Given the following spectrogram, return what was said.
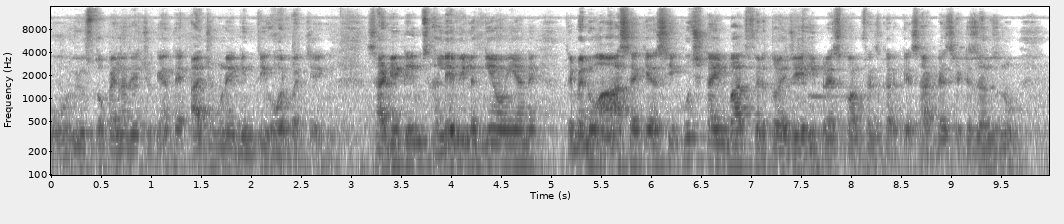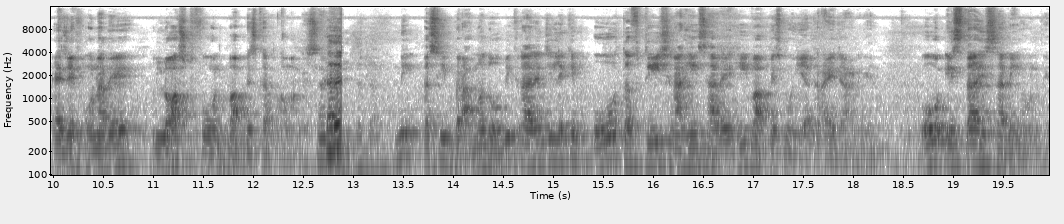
ਹੋਰ ਵੀ ਉਸ ਤੋਂ ਪਹਿਲਾਂ ਦੇ ਚੁੱਕੇ ਹਾਂ ਤੇ ਅੱਜ ਹੁਣ ਇਹ ਗਿਣਤੀ ਹੋਰ ਵੱਜੇਗੀ ਸਾਡੀ ਟੀਮਸ ਹਲੇ ਵੀ ਲੱਗੀਆਂ ਹੋਈਆਂ ਨੇ ਤੇ ਮੈਨੂੰ ਆਸ ਹੈ ਕਿ ਅਸੀਂ ਕੁਝ ਟਾਈਮ ਬਾਅਦ ਫਿਰ ਤੋਂ ਅਜੇ ਹੀ ਪ੍ਰੈਸ ਕਾਨਫਰੰਸ ਕਰਕੇ ਸਾਡੇ ਸਿਟੀਜ਼ਨਸ ਨੂੰ ਐਜ਼ ਇਫ ਉਹਨਾਂ ਦੇ ਲੋਸਟ ਫੋਨ ਵਾਪਸ ਕਰ ਪਾਵਾਂਗੇ। ਸਰ ਨਹੀਂ ਅਸੀਂ ਬਰਾਮਦ ਉਹ ਵੀ ਕਰਾ ਰਹੇ ਜੀ ਲੇਕਿਨ ਉਹ ਤਫਤੀਸ਼ ਰਾਹੀਂ ਸਾਰੇ ਹੀ ਵਾਪਸ ਮੁਹੱਈਆ ਕਰਾਏ ਜਾਣਗੇ। ਉਹ ਇਸ ਦਾ ਹਿੱਸਾ ਨਹੀਂ ਹੋਣਗੇ।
